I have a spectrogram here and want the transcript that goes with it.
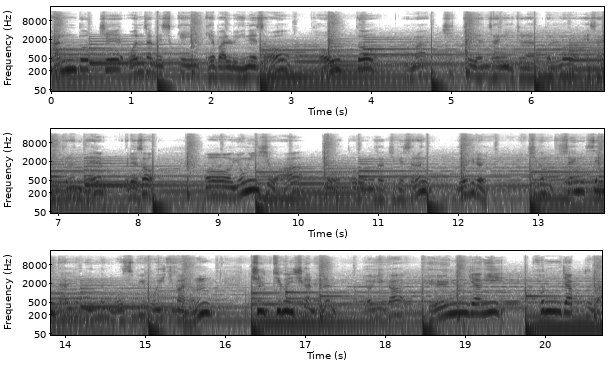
반도체 원삼 SK 개발로 인해서 더욱더 아마 지체 현상이 일어날 걸로 예상이 되는데 그래서 어, 용인시와 또 도로공사 측에서는 여기를 지금 쌩쌩 달리고 있는 모습이 보이지만은 출퇴근 시간에는 여기가 굉장히 혼잡 구간,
